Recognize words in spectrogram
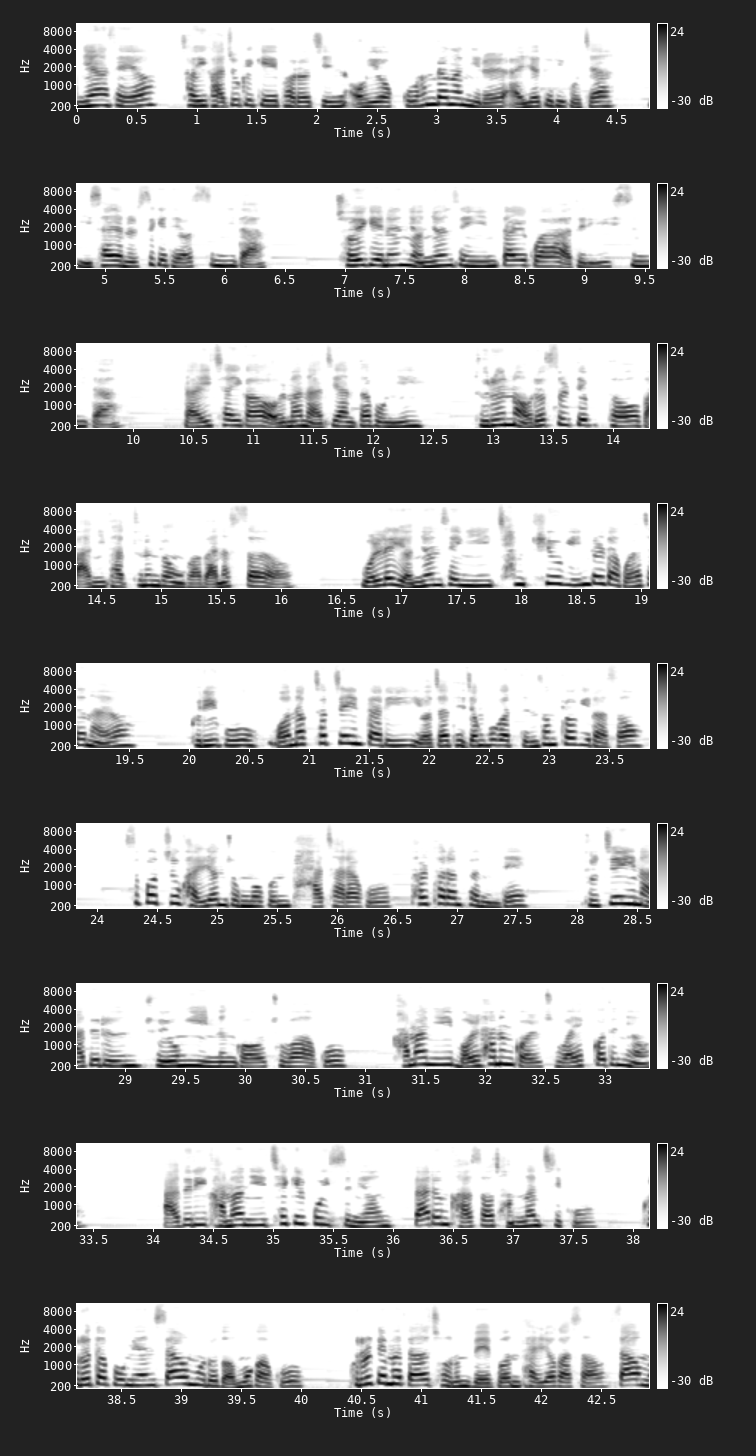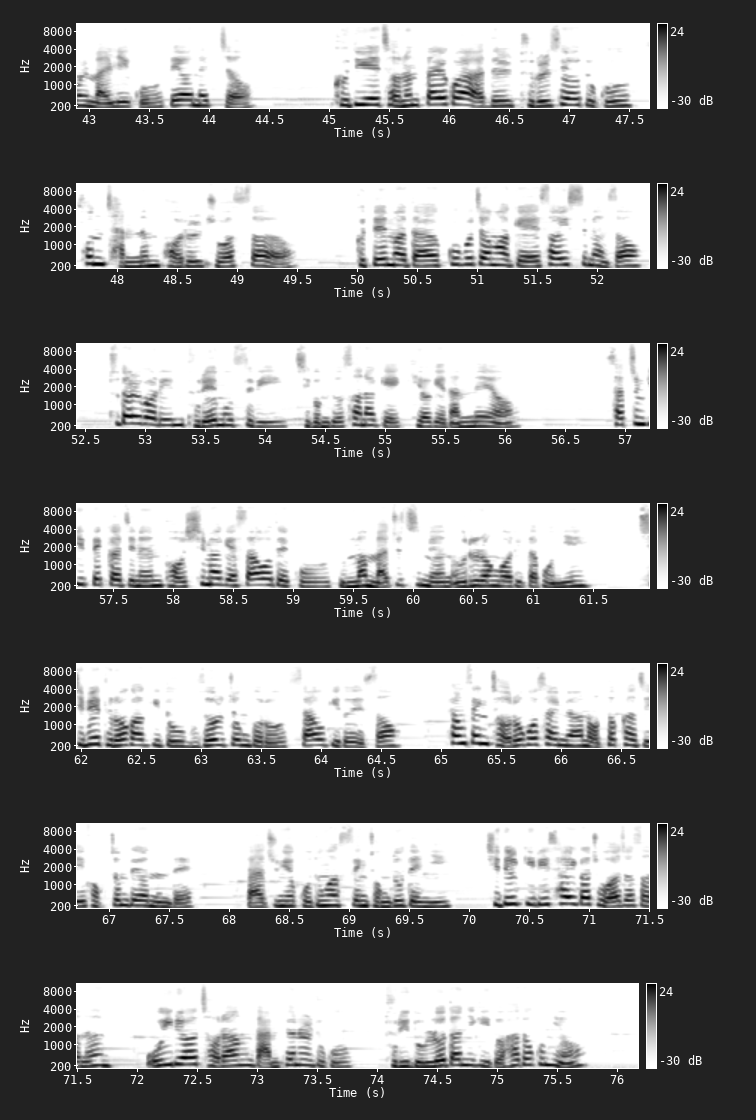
안녕하세요. 저희 가족에게 벌어진 어이없고 황당한 일을 알려드리고자 이 사연을 쓰게 되었습니다. 저에게는 연년생인 딸과 아들이 있습니다. 나이 차이가 얼마 나지 않다 보니 둘은 어렸을 때부터 많이 다투는 경우가 많았어요. 원래 연년생이 참 키우기 힘들다고 하잖아요. 그리고 워낙 첫째인 딸이 여자 대장부 같은 성격이라서 스포츠 관련 종목은 다 잘하고 털털한 편인데 둘째인 아들은 조용히 있는 거 좋아하고 가만히 뭘 하는 걸 좋아했거든요. 아들이 가만히 책 읽고 있으면 딸은 가서 장난치고 그러다 보면 싸움으로 넘어가고 그럴 때마다 저는 매번 달려가서 싸움을 말리고 떼어냈죠. 그 뒤에 저는 딸과 아들 둘을 세워두고 손 잡는 벌을 주었어요. 그때마다 꾸부정하게 서 있으면서 투덜거린 둘의 모습이 지금도 선하게 기억에 남네요. 사춘기 때까지는 더 심하게 싸워대고 눈만 마주치면 으르렁거리다 보니 집에 들어가기도 무서울 정도로 싸우기도 해서 평생 저러고 살면 어떡하지 걱정되었는데 나중에 고등학생 정도 되니 지들끼리 사이가 좋아져서는 오히려 저랑 남편을 두고 둘이 놀러 다니기도 하더군요.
